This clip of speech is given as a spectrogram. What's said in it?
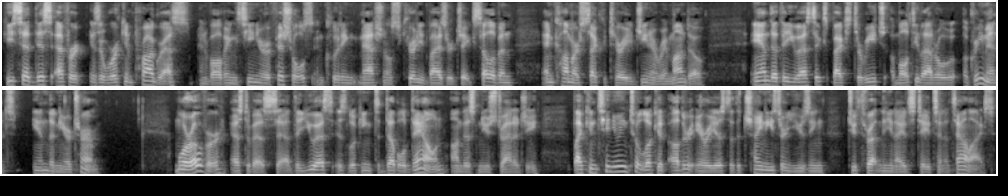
He said this effort is a work in progress involving senior officials, including National Security Advisor Jake Sullivan and Commerce Secretary Gina Raimondo, and that the U.S. expects to reach a multilateral agreement in the near term. Moreover, Estevez said, the U.S. is looking to double down on this new strategy by continuing to look at other areas that the Chinese are using to threaten the United States and its allies.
